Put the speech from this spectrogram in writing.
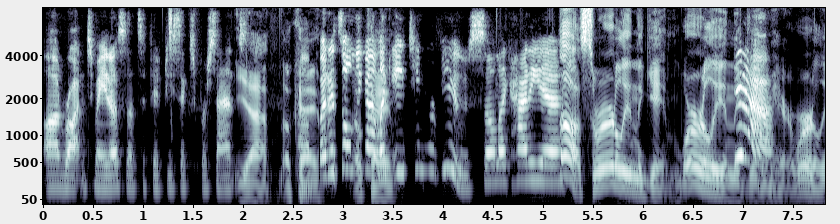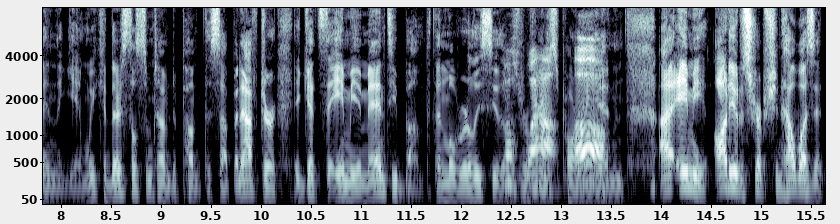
on Rotten Tomatoes, so that's a 56%. Yeah, okay. Uh, but it's only okay. got like 18 reviews. So like how do you Oh, so we're early in the game. We're early in the yeah. game here. We're early in the game. We could there's still some time to pump this up. And after it gets the Amy Amanti bump, then we'll really see those oh, reviews wow. pouring oh. in. Uh, Amy, audio description, how was it?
